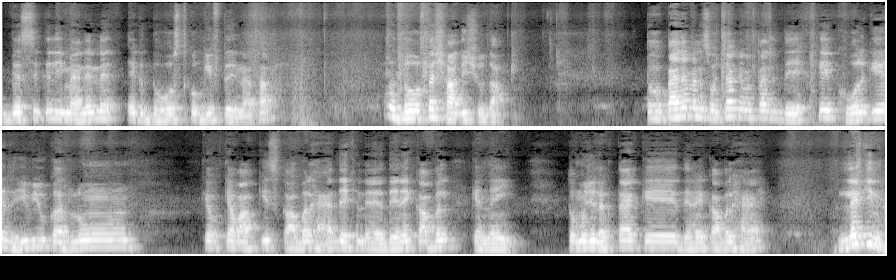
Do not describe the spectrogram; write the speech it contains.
बेसिकली मैंने ने एक दोस्त को गिफ्ट देना था। वो दोस्त है शादीशुदा। तो पहले मैंने सोचा कि मैं पहले देख के, खोल के रिव्यू कर लूँ कि क्या वाकई इस काबल है देखने देने काबल कि नहीं। तो मुझे लगता है कि देने काबल है। लेकिन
